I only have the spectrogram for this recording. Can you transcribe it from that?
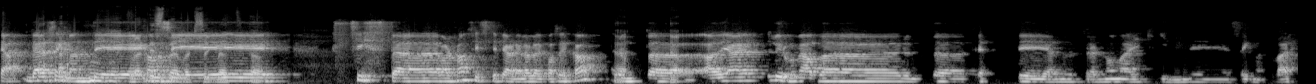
Ja, det er et segment i kan si, ja. Siste, fall, siste fjerdedel av løypa ca. Ja. uh, jeg lurer på om jeg hadde rundt uh, 31 minutter eller noe når jeg gikk inn i segmentet der.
